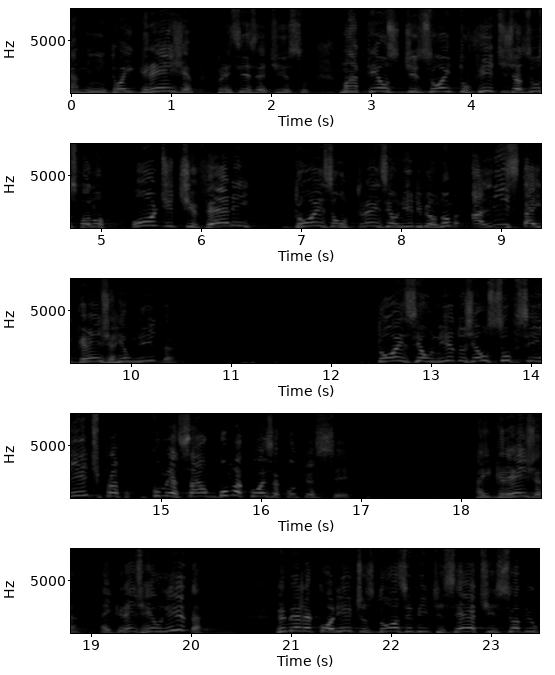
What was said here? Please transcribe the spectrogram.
caminha, então a igreja precisa disso. Mateus 18, 20, Jesus falou: onde tiverem dois ou três reunidos em meu nome, ali está a igreja reunida. Dois reunidos já é o suficiente para começar alguma coisa a acontecer. A igreja, a igreja reunida. 1 Coríntios 12, 27, sobre o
